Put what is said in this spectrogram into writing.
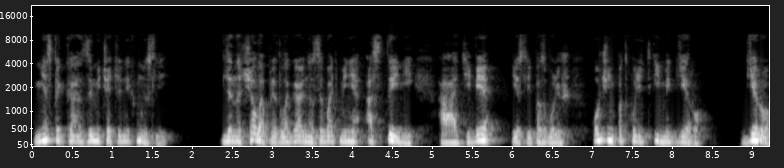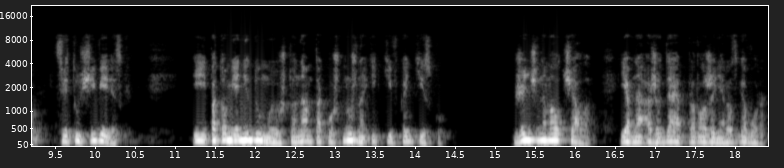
несколько замечательных мыслей. Для начала предлагаю называть меня Астеней, а тебе, если позволишь, очень подходит имя Геро. Геро – цветущий вереск. И потом я не думаю, что нам так уж нужно идти в Кантиску. Женщина молчала, явно ожидая продолжения разговора.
